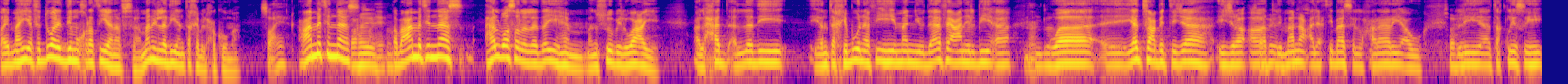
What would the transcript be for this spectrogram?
طيب ما هي في الدول الديمقراطية نفسها من الذي ينتخب الحكومة؟ صحيح. عامة الناس. صحيح. طب عامة الناس هل وصل لديهم منسوب الوعي الحد الذي ينتخبون فيه من يدافع عن البيئة نعم. ويدفع باتجاه إجراءات صحيح. لمنع الاحتباس الحراري أو صحيح. لتقليصه؟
